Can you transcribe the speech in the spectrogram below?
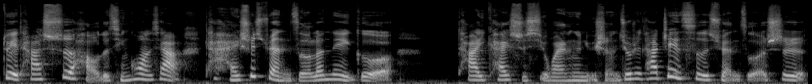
对他示好的情况下，他还是选择了那个他一开始喜欢那个女生。就是他这次的选择是，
